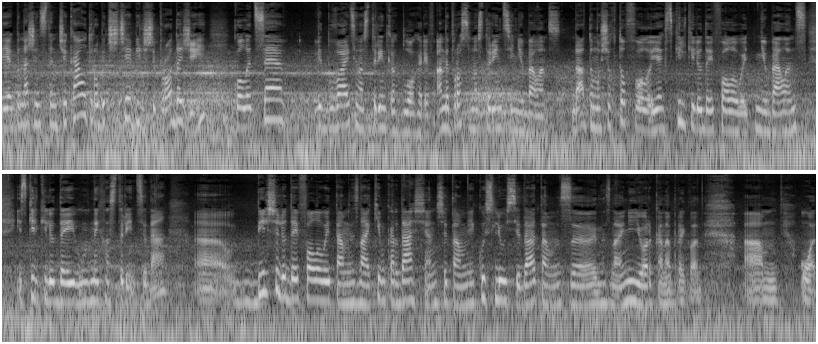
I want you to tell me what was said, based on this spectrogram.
якби наш instant checkout робить ще більше продажі, коли це відбувається на сторінках блогерів, а не просто на сторінці New Balance. Да? Тому що хто фоло, як скільки людей фоловить New Balance і скільки людей у них на сторінці. Да? Е, більше людей фоловить там, не знаю, Кім Кардашян чи там якусь Люсі, да? там з не знаю, Нью-Йорка, наприклад. Е, от.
